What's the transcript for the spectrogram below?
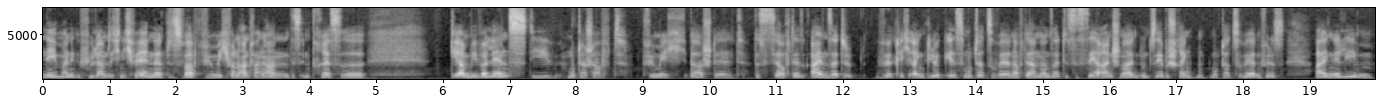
Nee, meine Gefühle haben sich nicht verändert. Es war für mich von Anfang an das Interesse, die Ambivalenz, die Mutterschaft für mich darstellt. Das ist ja auf der einen Seite wirklich ein Glück ist, Mutter zu werden. Auf der anderen Seite ist es sehr einschneidend und sehr beschränkend, Mutter zu werden für das eigene Leben.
